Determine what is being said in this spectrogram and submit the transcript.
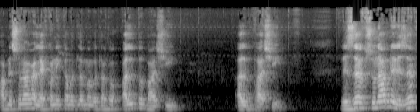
आपने सुना होगा लेकोनिक का मतलब मैं बताता हूँ, अल्पभाषी अल्पभाषी। रिज़र्व सुना आपने रिज़र्व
